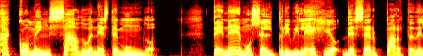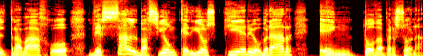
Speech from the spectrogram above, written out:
ha comenzado en este mundo tenemos el privilegio de ser parte del trabajo de salvación que Dios quiere obrar en toda persona.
